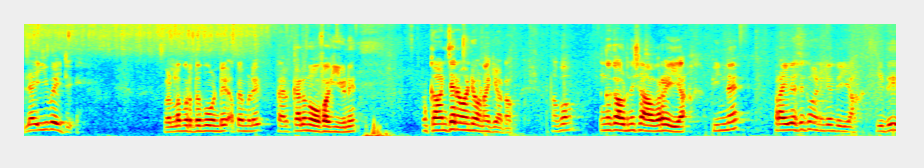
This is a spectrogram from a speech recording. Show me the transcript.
ലൈവായിട്ട് വെള്ളം വെറുതെ പോകുന്നുണ്ട് അപ്പോൾ നമ്മൾ തൽക്കാലം ഒന്ന് ഓഫാക്കിക്കണ്. കാണിച്ചു തരാൻ വേണ്ടി ഓണാക്കി കേട്ടോ. അപ്പോൾ നിങ്ങൾക്ക് അവിടുന്ന് ഷവർ ചെയ്യുക പിന്നെ പ്രൈവസിക്ക് വേണമെങ്കിൽ എന്ത് ചെയ്യുക ഇത്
